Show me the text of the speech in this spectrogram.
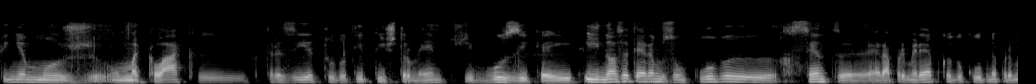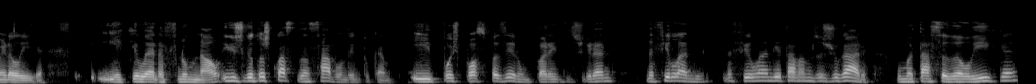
tínhamos uma claque que trazia todo o tipo de instrumentos e música e, e, nós até éramos um clube recente, era a primeira época do clube na Primeira Liga e aquilo era fenomenal e os jogadores quase dançavam dentro do campo. E depois posso fazer um parênteses grande na Finlândia. Na Finlândia estávamos a jogar uma taça da Liga,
